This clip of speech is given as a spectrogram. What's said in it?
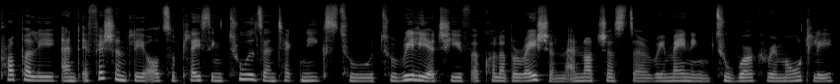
properly and efficiently also placing tools and techniques to to really achieve a collaboration and not just uh, remaining to work remotely.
